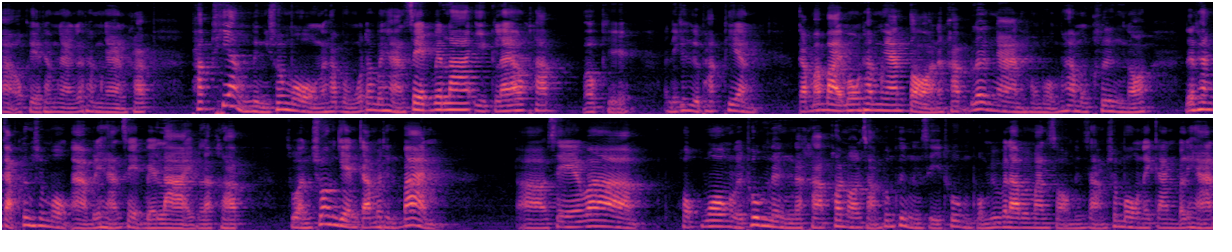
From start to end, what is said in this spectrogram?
อ่าโอเคทำงานก็ทำงานครับ พักเที่ยง 1 ชั่วโมงนะครับ ผมก็ต้องไปหารเศษเวลาอีกแล้วครับโอเค อันนี้ก็คือพักเที่ยง กลับมาบ่ายโมงทำงานต่อนะครับ เลิกงานของผมห้าโมงครึ่งเนาะ เดินทางกลับครึ่งชั่วโมง อ่าบริหารเศษเวลาอีกแล้วครับ ส่วนช่วงเย็นกลับมาถึงบ้านอ่าเซว่า6โมงหรือทุ่มหนึ่งนะครับเข้านอน3ามทุ่มครึ่งถึงสี่ทุ่ม ผมมีเวลาประมาณ 2-3 ชั่วโมงในการบริหาร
